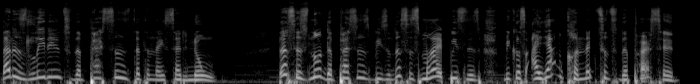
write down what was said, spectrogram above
that is leading to the person's death. And I said, No. This is not the person's business. This is my business because I am connected to the person.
